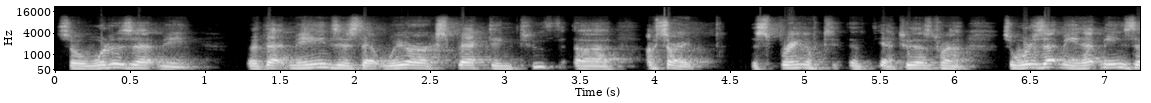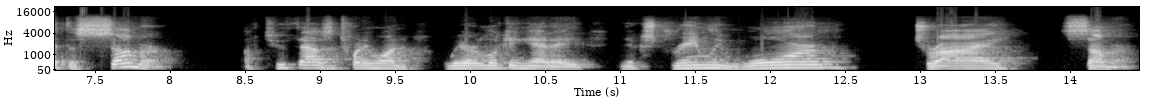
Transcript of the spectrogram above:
So, what does that mean? What that means is that we are expecting two. Uh, I'm sorry, the spring of yeah 2021. So, what does that mean? That means that the summer of 2021, we are looking at a, an extremely warm, dry summer.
